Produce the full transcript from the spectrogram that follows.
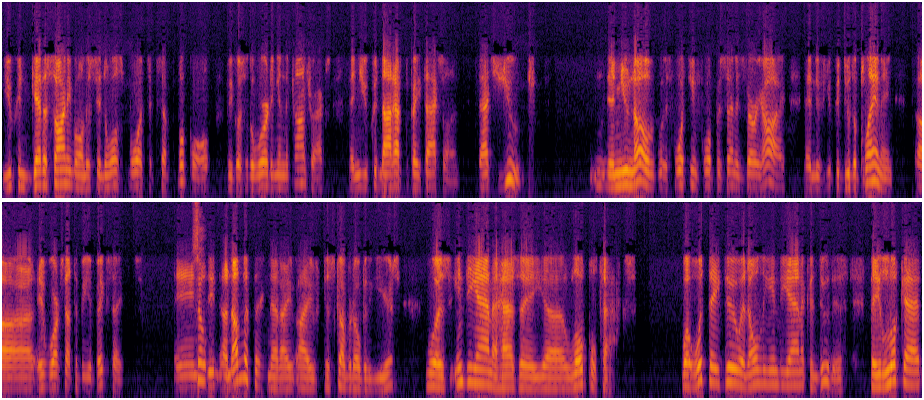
You can get a signing bonus in all sports except football because of the wording in the contracts, and you could not have to pay tax on it. That's huge. And you know, with 14.4% is very high, and if you could do the planning, uh, it works out to be a big savings. And so, another thing that I, I've discovered over the years was Indiana has a uh, local tax. But what they do, and only Indiana can do this, they look at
